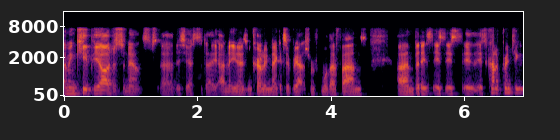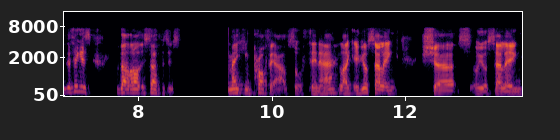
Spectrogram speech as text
I mean, QPR just announced uh, this yesterday, and you know, it's incredibly negative reaction from all their fans. Um, but it's, it's it's it's kind of printing. The thing is, with a lot of this stuff, is it's making profit out of sort of thin air. Like if you're selling shirts or you're selling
